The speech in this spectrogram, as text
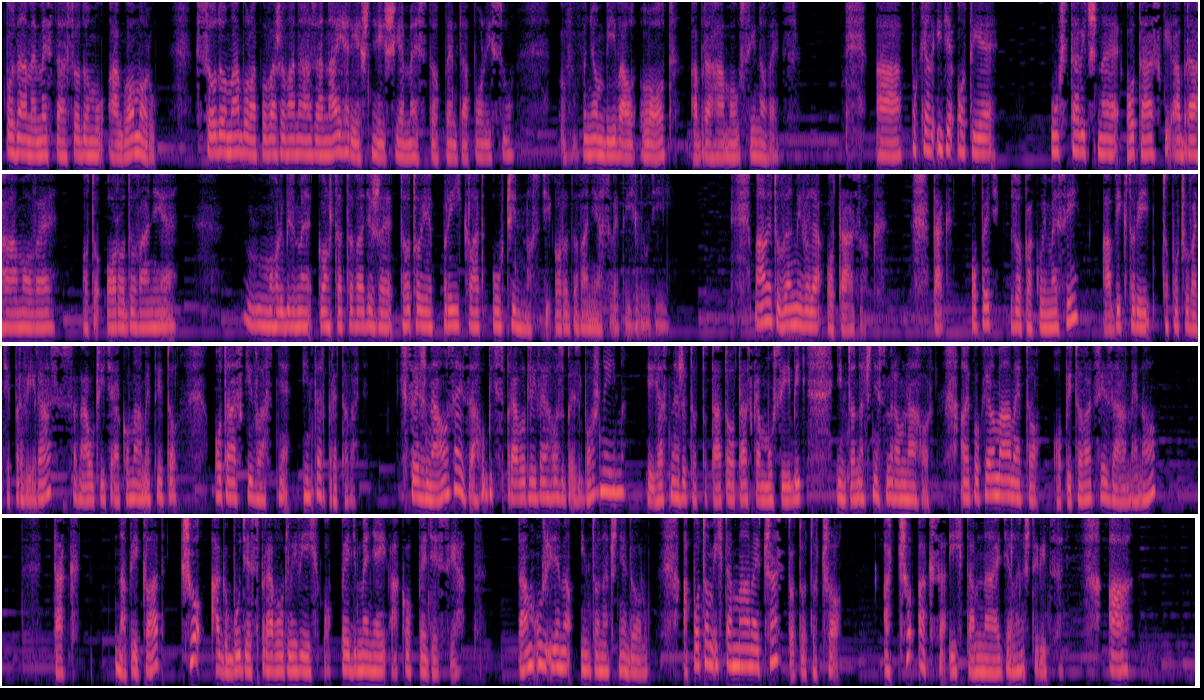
Poznáme mestá Sodomu a Gomoru. Sodoma bola považovaná za najhriešnejšie mesto Pentapolisu. V ňom býval Lot, Abrahámov synovec. A pokiaľ ide o tie ústavičné otázky Abrahámové, o to orodovanie, mohli by sme konštatovať, že toto je príklad účinnosti orodovania svetých ľudí. Máme tu veľmi veľa otázok. Tak, opäť zopakujme si a vy, ktorí to počúvate prvý raz, sa naučíte, ako máme tieto otázky vlastne interpretovať. Chceš naozaj zahubiť spravodlivého s bezbožným? Je jasné, že toto, táto otázka musí byť intonačne smerom nahor. Ale pokiaľ máme to opytovacie zámeno, tak napríklad, čo ak bude spravodlivých o 5 menej ako 50? Tam už ideme intonačne dolu. A potom ich tam máme často toto čo. A čo ak sa ich tam nájde len 40? A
